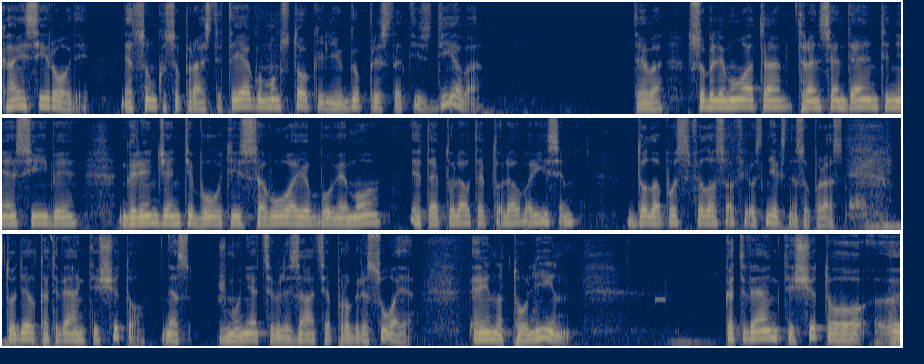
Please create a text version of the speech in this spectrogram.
Ką jis įrodė, net sunku suprasti. Tai jeigu mums tokiu lygiu pristatys Dievą, Tai va, sublimuota transcendentinė esybė, grindžianti būti savuoju buvimu ir taip toliau, taip toliau varysim. Du lapus filosofijos nieks nesupras. Todėl, kad vengti šito, nes žmonė civilizacija progresuoja, eina tolyn, kad vengti šito e,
